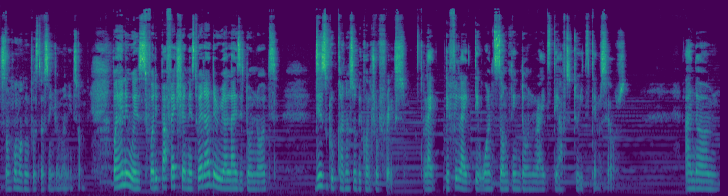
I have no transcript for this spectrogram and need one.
some form of imposter syndrome on its own. But, anyways, for the perfectionist, whether they realize it or not, this group can also be control freaks. Like they feel like they want something done right, they have to do it themselves. And um,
